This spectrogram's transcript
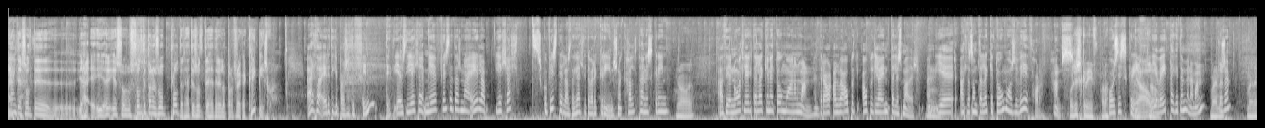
þetta er svolítið ég, svo- Svolítið bara eins og er svolítið, þetta er eiginlega bara freka creepy sko. Er það, er þetta ekki bara svolítið fyndið? Ég, veist, ég, mér finnst þetta svona eiginlega Ég held, sko fyrst til að það, ég held þetta að vera grín Svona kaltanis grín Já, já Af því að nú ætla ég ekki að leggja neitt dóma á annan mann Þetta er á- alveg ábygg, ábygglega indælis maður En Mm. ég ætla samt að leggja dóma á þessi viðhorf hans Og þessi skrif bara Og þessi skrif Já. Ég veit ekki um hennar mann Nei, nei. svo sem. Nei.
